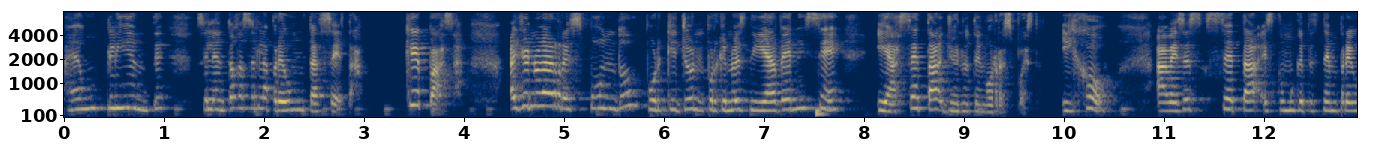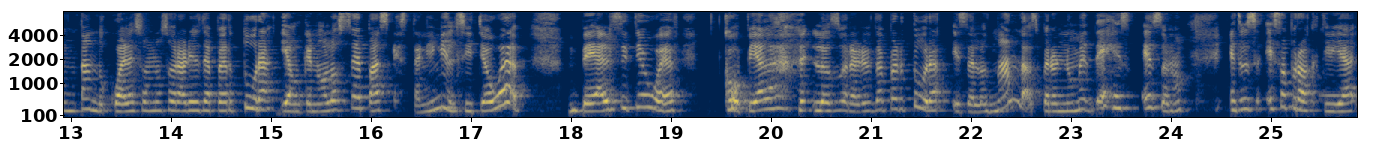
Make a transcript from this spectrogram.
a un cliente se le antoja hacer la pregunta Z. ¿Qué pasa? A yo no la respondo porque, yo, porque no es ni A, B ni C y a Z yo no tengo respuesta. Hijo, a veces Z es como que te estén preguntando cuáles son los horarios de apertura y aunque no lo sepas, están en el sitio web. Ve al sitio web, copia los horarios de apertura y se los mandas, pero no me dejes eso, ¿no? Entonces, esa proactividad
